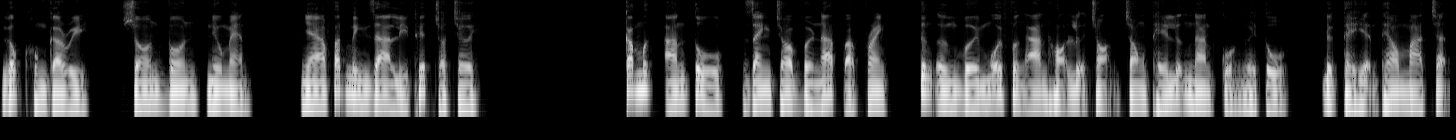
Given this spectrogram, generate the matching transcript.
gốc Hungary John von Neumann, nhà phát minh ra lý thuyết trò chơi. Các mức án tù dành cho Bernard và Frank tương ứng với mỗi phương án họ lựa chọn trong thế lưỡng nan của người tù, được thể hiện theo ma trận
